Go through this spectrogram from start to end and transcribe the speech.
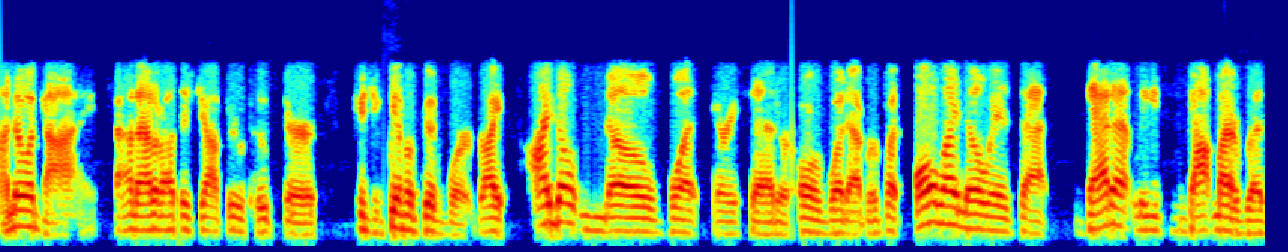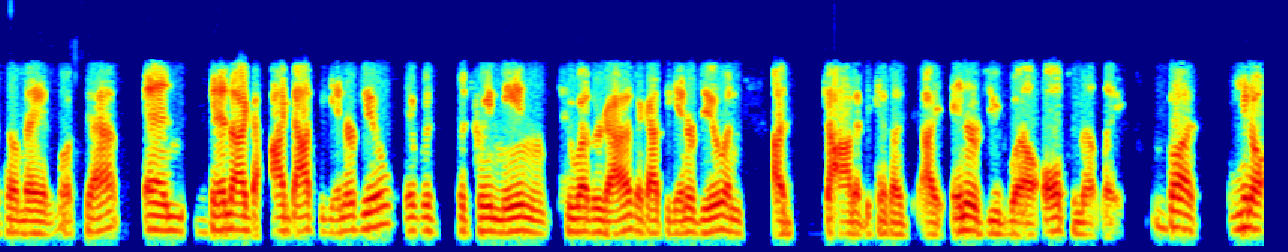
I know a guy, found out about this job through Hoop Dirt. Could you give a good word, right? I don't know what Terry said or, or whatever, but all I know is that that at least got my resume looked at. And then I got, I got the interview. It was between me and two other guys. I got the interview and I got it because I, I interviewed well ultimately. But, you know,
